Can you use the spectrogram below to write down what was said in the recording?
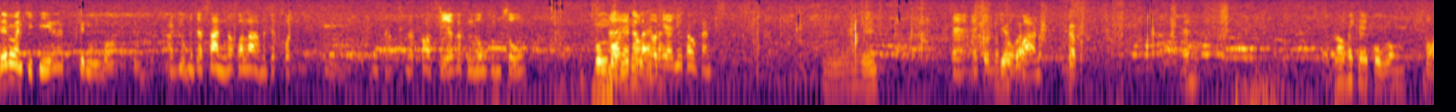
ได้ประมาณกี่ปีครับถ้าเป็นวงบ่อครับอายุมันจะสั้นเนาะเพราะรากมันจะขดนะครับแล้วก็เสียก็คือลงทุนสูงวงบ่อนี่ก็หลายต้นบาทนี้อายุเท่ากันอืมเห็นแต่ไอ้ต้นมันเยอะโตกว่ากว่าเนอะครับงั้นเราไม่เคยปลูกลงบ่อ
